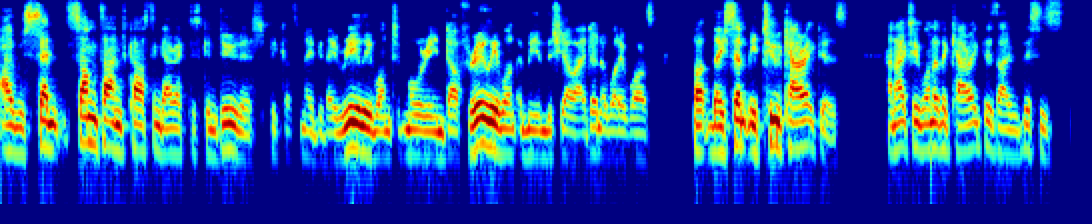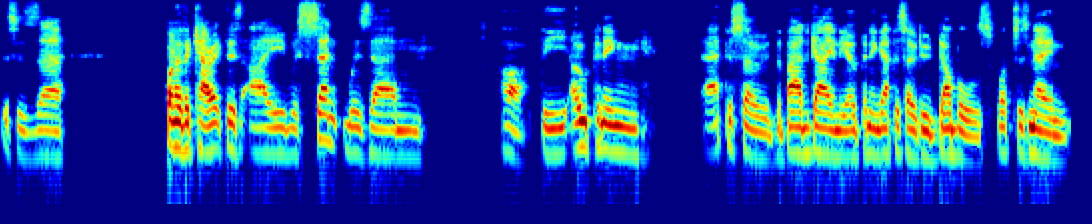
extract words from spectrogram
I was sent. Sometimes casting directors can do this because maybe they really wanted Maureen Duff, really wanted me in the show. I don't know what it was, but they sent me two characters, and actually one of the characters I this is this is uh, one of the characters I was sent was um oh the opening episode, the bad guy in the opening episode who doubles. What's his name?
